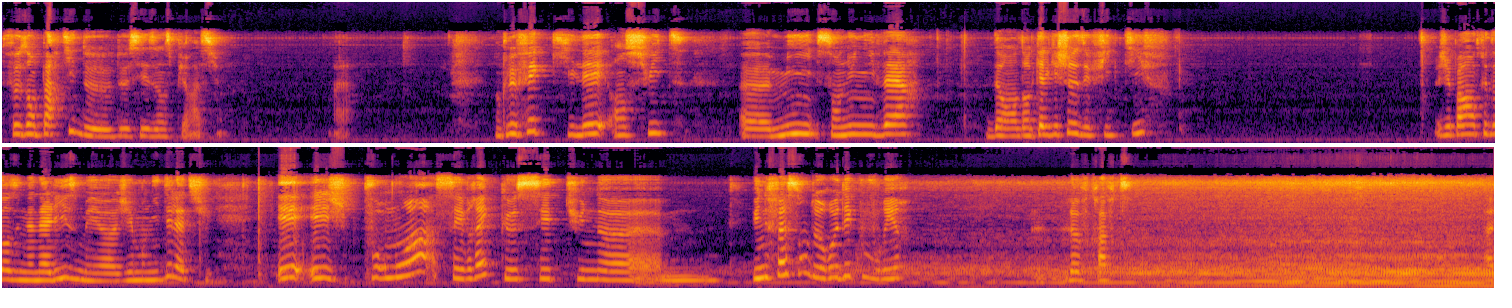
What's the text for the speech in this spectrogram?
faisant partie de, ses inspirations. Donc le fait qu'il ait ensuite mis son univers dans, quelque chose de fictif, je vais pas rentrer dans une analyse, mais j'ai mon idée là-dessus. Et, pour moi, c'est vrai que c'est une, euh, une façon de redécouvrir Lovecraft. Ah, je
